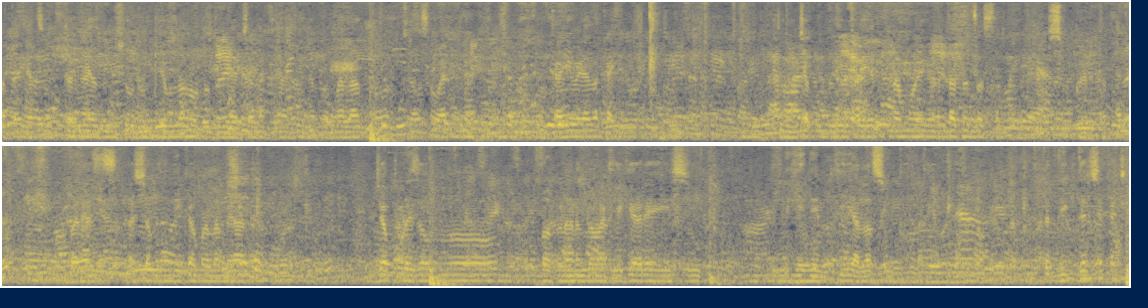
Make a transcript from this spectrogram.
आता याचं उत्तर मी अजून शोधून घेऊन नव्हतं तुम्ही अचानक मला असं वाटलं काही वेळेला काही गोष्टी तुमच्या कुठल्याही प्रयत्नामुळे घडतातच असतात सुख घडतात बऱ्याच अशा भूमिका मला मिळाल्या. ज्या पुढे जाऊन बघणाऱ्यांना वाटले की अरे ही सूट ही नेमकी याला सूट होते तर दिग्दर्शकाची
